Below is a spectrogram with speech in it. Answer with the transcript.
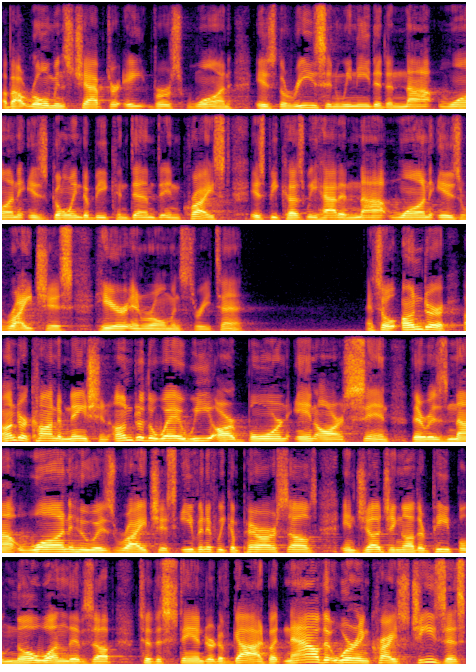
about Romans chapter 8, verse 1 is the reason we needed a not one is going to be condemned in Christ is because we had a not one is righteous here in Romans 3:10. And so, under, under condemnation, under the way we are born in our sin, there is not one who is righteous. Even if we compare ourselves in judging other people, no one lives up to the standard of God. But now that we're in Christ Jesus,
